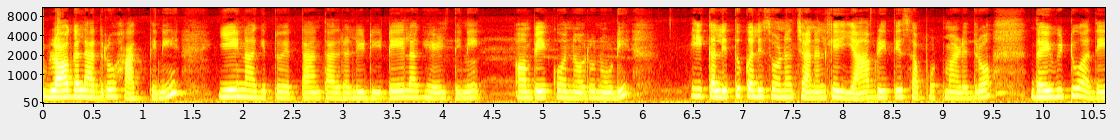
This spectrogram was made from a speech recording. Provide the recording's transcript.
ವ್ಲಾಗಲ್ಲಾದರೂ ಹಾಕ್ತೀನಿ. ಏನಾಗಿತ್ತು ಎತ್ತ ಅಂತ ಅದರಲ್ಲಿ ಡೀಟೇಲಾಗಿ ಹೇಳ್ತೀನಿ. ಬೇಕು ಅನ್ನೋರು ನೋಡಿ. ಈ ಕಲಿತು ಕಲಿಸೋಣ ಚಾನಲ್ಗೆ ಯಾವ ರೀತಿ ಸಪೋರ್ಟ್ ಮಾಡಿದ್ರೋ ದಯವಿಟ್ಟು ಅದೇ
